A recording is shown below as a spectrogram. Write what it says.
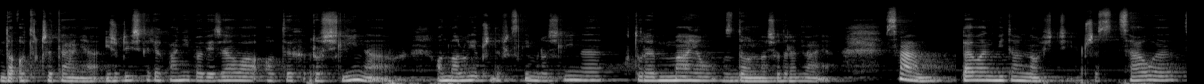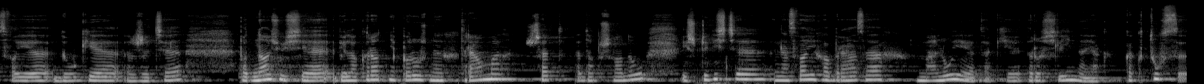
do odczytania. I rzeczywiście, tak jak pani powiedziała o tych roślinach, on maluje przede wszystkim rośliny, które mają zdolność odradzania. Sam, pełen witalności, przez całe swoje długie życie podnosił się wielokrotnie po różnych traumach, szedł do przodu i rzeczywiście na swoich obrazach maluje takie rośliny jak kaktusy,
